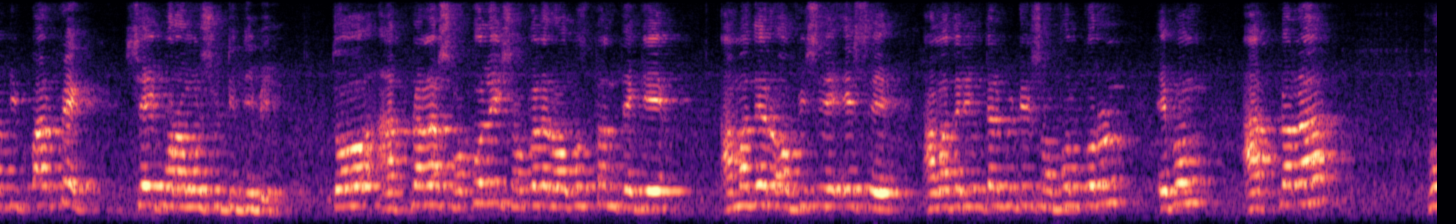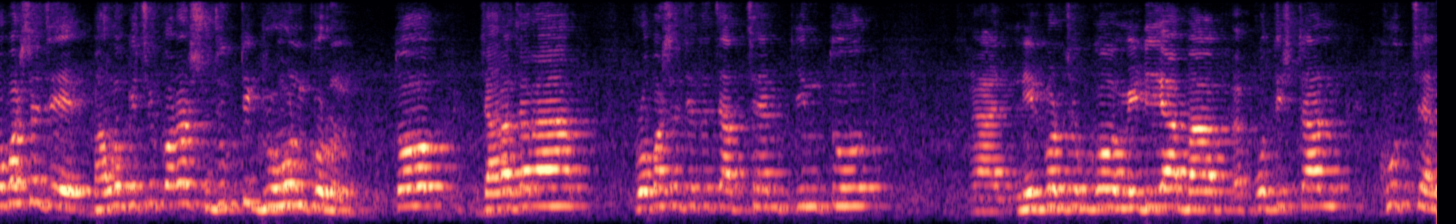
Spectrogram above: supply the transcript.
আপনি পারফেক্ট সেই পরামর্শটি দিবে। তো আপনারা সকলেই সকলের অবস্থান থেকে আমাদের অফিসে এসে আমাদের ইন্টারভিউটি সফল করুন এবং আপনারা প্রবাসে যে ভালো কিছু করার সুযোগটি গ্রহণ করুন। তো যারা যারা প্রবাসে যেতে চাচ্ছেন কিন্তু নির্ভরযোগ্য মিডিয়া বা প্রতিষ্ঠান খুঁজছেন,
